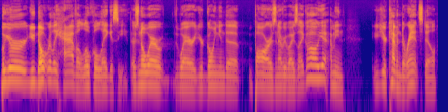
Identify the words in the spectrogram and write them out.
but you're you don't really have a local legacy. There's nowhere where you're going into bars and everybody's like, "Oh yeah." I mean, you're Kevin Durant still,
